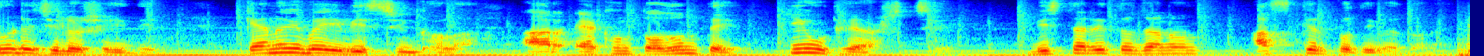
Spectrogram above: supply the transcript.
ঘটেছিল সেই দিন? কেনই বা এই বিশৃঙ্খলা? আর এখন তদন্তে কি উঠে আসছে? বিস্তারিত জানুন আজকের প্রতিবেদনে।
